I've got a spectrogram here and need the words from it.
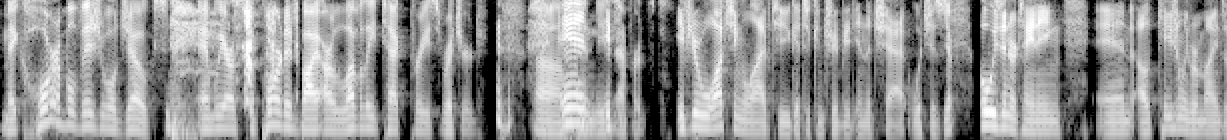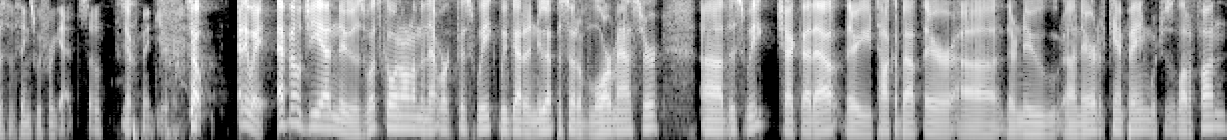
make horrible visual jokes, and we are supported by our lovely tech priest Richard um, in these if- efforts. If you're watching live too, you get to contribute in the chat, which is Yep. always entertaining and occasionally reminds us of things we forget. So, so thank you. So anyway, FLGN news. What's going on on the network this week? We've got a new episode of Lore Master uh, this week. Check that out. There you talk about their uh, their new uh, narrative campaign, which was a lot of fun.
